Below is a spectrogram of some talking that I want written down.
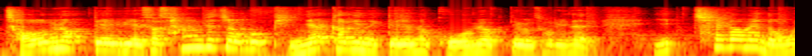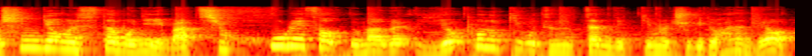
저음역 대비해서 상대적으로 빈약하게 느껴지는 고음역 대의 소리는 입체감에 너무 신경을 쓰다 보니 마치 홀에서 음악을 이어폰을 끼고 듣는 듯한 느낌을 주기도 하는데요.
